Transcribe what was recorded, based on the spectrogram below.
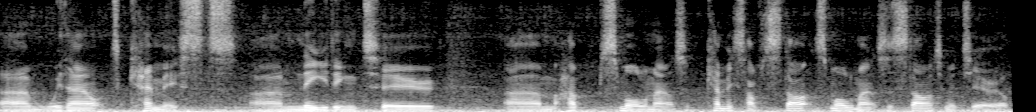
um, without chemists um, needing to um, have small amounts of chemists have start small amounts of starter material,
